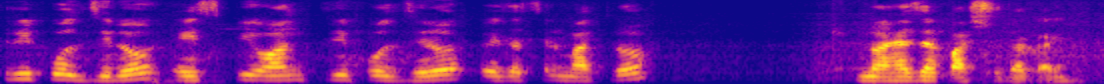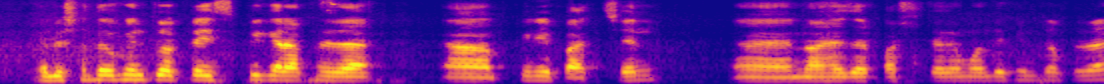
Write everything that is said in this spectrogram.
triple zero HP one triple zero পেয়ে যাচ্ছেন মাত্র নয় হাজার পাঁচশো টাকায়। এটার সাথেও কিন্তু একটা স্পিকার আপনারা ফ্রি পাচ্ছেন। নয় হাজার পাঁচশো টাকার মধ্যে কিন্তু আপনারা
